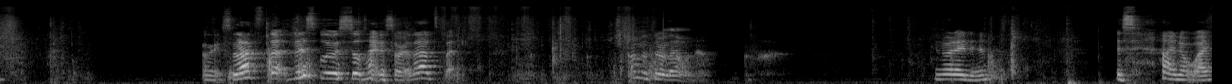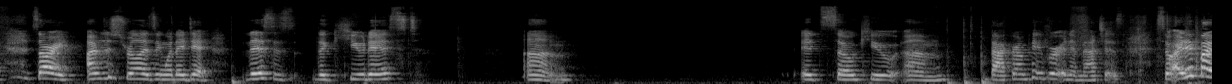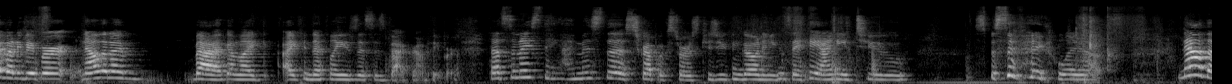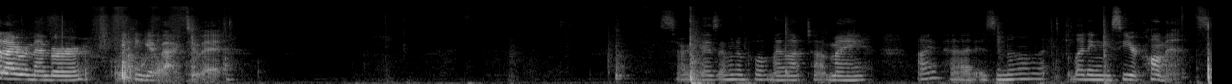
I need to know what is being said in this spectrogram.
Okay, so that's that. This blue is still dinosaur. That's Bunny. I'm gonna throw that one out. You know what I did? I know why. Sorry, I'm just realizing what I did. This is the cutest. Um. It's so cute. Um, background paper and it matches. So I didn't buy bunny paper. Now that I'm back, I'm like, I can definitely use this as background paper. That's the nice thing. I miss the scrapbook stores because you can go in and you can say, hey, I need two specific layouts. Now that I remember, we can get back to it. Sorry guys, I'm gonna pull up my laptop. My iPad is not letting me see your comments.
